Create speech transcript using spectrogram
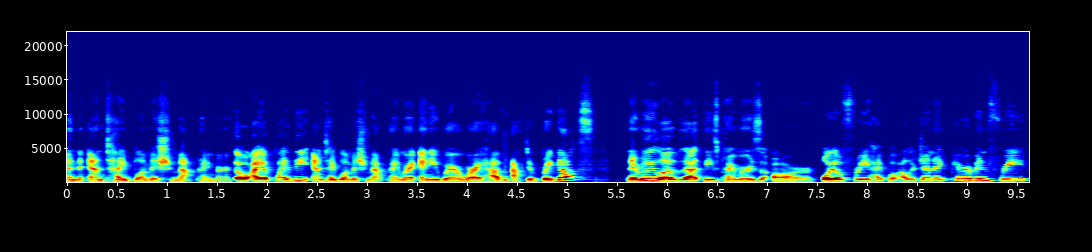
an anti-blemish matte primer. So I apply the anti-blemish matte primer anywhere where I have active breakouts. And I really love that these primers are oil-free, hypoallergenic, paraben-free,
